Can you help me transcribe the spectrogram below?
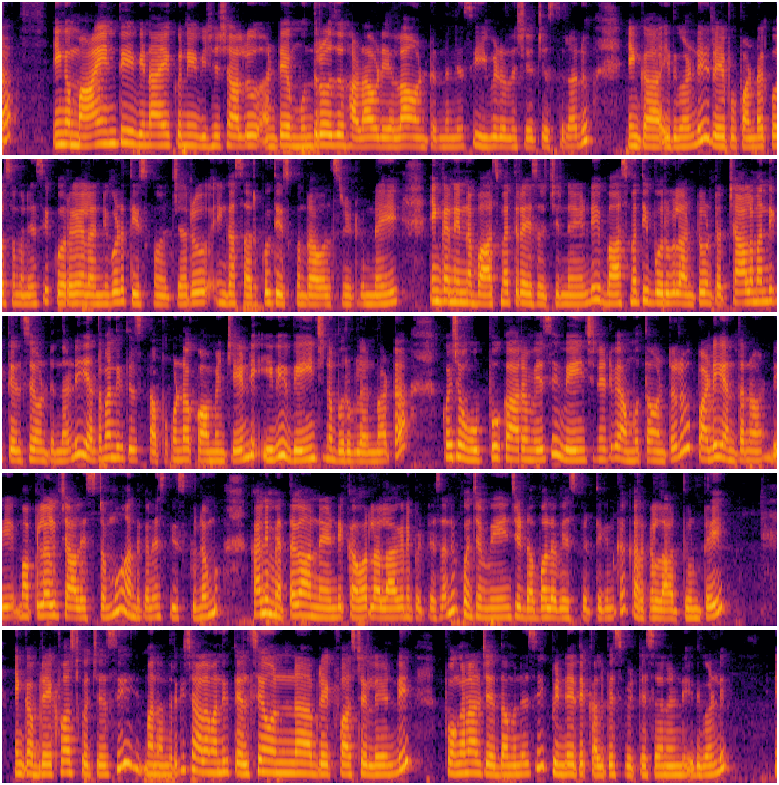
ఇంకా మా ఇంటి వినాయకుని విశేషాలు అంటే ముందు రోజు హడావుడి ఎలా ఉంటుందనేసి ఈ వీడియోలో షేర్ చేస్తున్నాను. ఇంకా ఇదిగోండి రేపు పండగ కోసం అనేసి కూరగాయలన్నీ కూడా తీసుకొని వచ్చారు. ఇంకా సరుకులు తీసుకొని రావాల్సినవి ఉన్నాయి. ఇంకా నిన్న బాస్మతి రైస్ వచ్చినాయండి బాస్మతి బురుగులు అంటూ ఉంటారు. చాలామందికి తెలిసే ఉంటుందండి. ఎంతమందికి తెలిసి తప్పకుండా కామెంట్ చేయండి. ఇవి వేయించిన బురుగులు అనమాట కొంచెం ఉప్పు కారం వేసి వేయించినవి అమ్ముతూ ఉంటారు. పడి ఎంతనో అండి. మా పిల్లలకి చాలా ఇష్టము. అందుకనేసి తీసుకున్నాము. కానీ మెత్తగా ఉన్నాయండి. కవర్లు అలాగనే పెట్టేసాను కొంచెం వేయించి డబ్బాలో వేసి పెడితే కనుక కరకలాడుతుంటాయి ఇంకా బ్రేక్ఫాస్ట్కి వచ్చేసి మనందరికీ చాలామందికి తెలిసే ఉన్న బ్రేక్ఫాస్ట్ లేండి. పొంగనాలు చేద్దామనేసి పిండి అయితే కలిపేసి పెట్టేశానండి. ఇదిగోండి.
